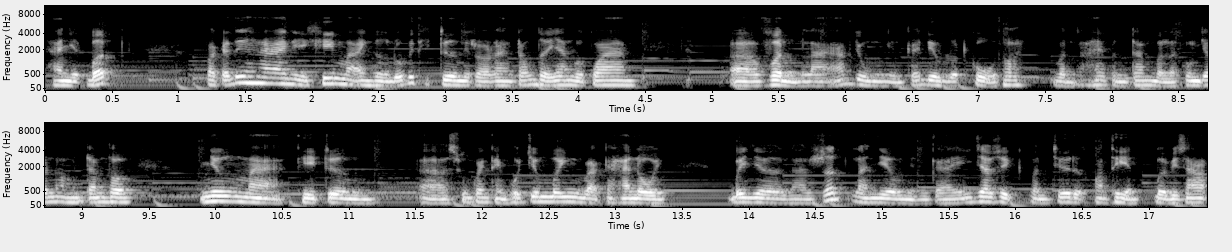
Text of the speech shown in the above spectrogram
hạ nhiệt bớt. Và cái thứ hai thì khi mà ảnh hưởng đối với thị trường thì rõ ràng trong thời gian vừa qua à, vẫn là áp dụng những cái điều luật cũ thôi vẫn là hai phần trăm vẫn là không năm phần trăm thôi. Nhưng mà thị trường à, xung quanh thành phố Hồ Chí Minh và cả Hà Nội bây giờ là rất là nhiều những cái giao dịch vẫn chưa được hoàn thiện. Bởi vì sao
